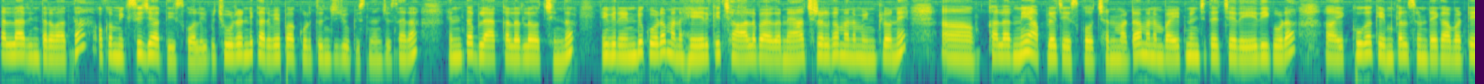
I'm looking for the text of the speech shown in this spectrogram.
చల్లారిన తర్వాత ఒక మిక్సీ జార్ తీసుకోవాలి. ఇప్పుడు చూడండి కరివేపాకు కుడుతుంచి చూపిస్తున్నాను చూసారా? ఎంత బ్లాక్ కలర్లో వచ్చిందో. ఇవి రెండు కూడా మన హెయిర్కి చాలా బాగా న్యాచురల్గా మనం ఇంట్లోనే కలర్ని అప్లై చేసుకోవచ్చు అనమాట మనం బయట నుంచి తెచ్చేది ఏది కూడా ఎక్కువగా కెమికల్స్ ఉంటాయి కాబట్టి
